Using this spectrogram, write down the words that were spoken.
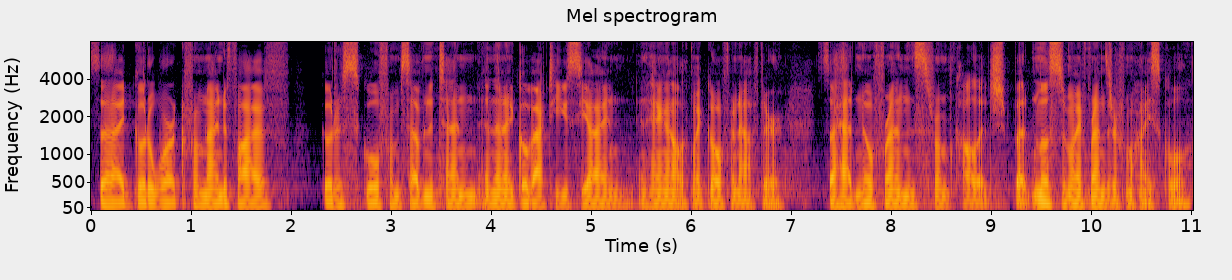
so that I'd go to work from nine to five, go to school from seven to ten, and then I'd go back to UCI and, and hang out with my girlfriend after. So I had no friends from college, but most of my friends are from high school.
